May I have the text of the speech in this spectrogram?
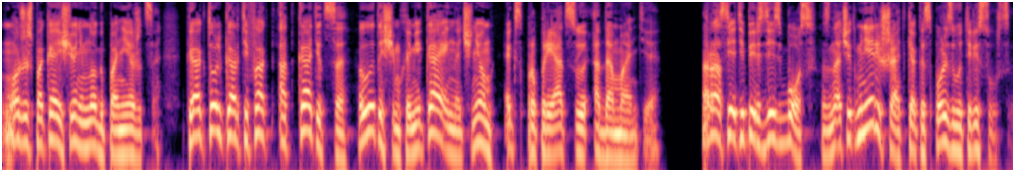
Можешь пока еще немного понежиться. Как только артефакт откатится, вытащим хомяка и начнем экспроприацию адамантия. Раз я теперь здесь босс, значит мне решать, как использовать ресурсы.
